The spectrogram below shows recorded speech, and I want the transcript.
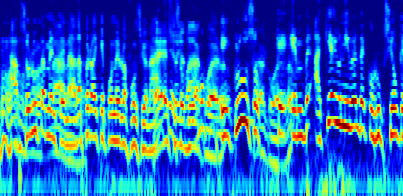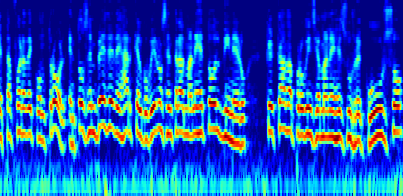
Absolutamente nada, pero hay que ponerlo a funcionar. Eso yo estoy de acuerdo, Incluso estoy de acuerdo. que en aquí hay un nivel de corrupción que está fuera de control. Entonces, en vez de dejar que el gobierno central maneje todo el dinero, que cada provincia maneje sus recursos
